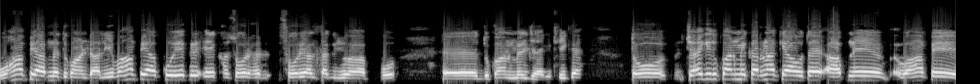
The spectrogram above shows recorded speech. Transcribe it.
वहाँ पे आपने दुकान डाली है वहाँ पे आपको एक एक सौ तक जो है आपको दुकान मिल जाएगी ठीक है? तो चाय की दुकान में करना क्या होता है आपने वहाँ पे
